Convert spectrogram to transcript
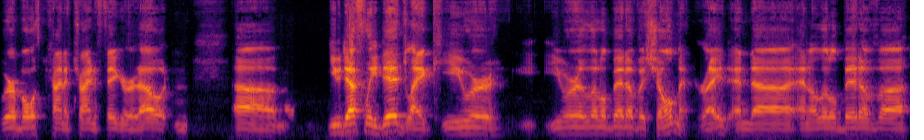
we were both kind of trying to figure it out. And um, you definitely did like you were you were a little bit of a showman, right? And uh, and a little bit of a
